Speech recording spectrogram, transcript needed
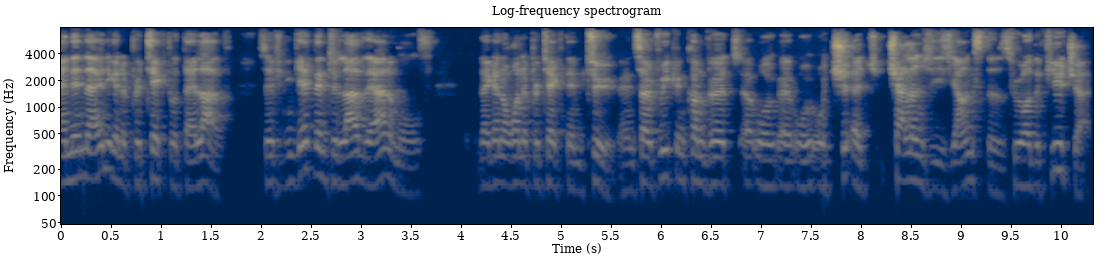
and then they're only going to protect what they love. So if you can get them to love the animals, they're going to want to protect them too. And so if we can convert uh, or, or, or ch- uh, challenge these youngsters who are the future,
